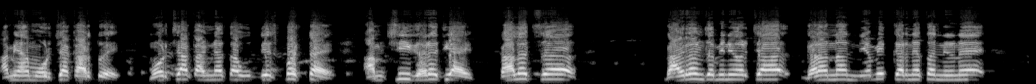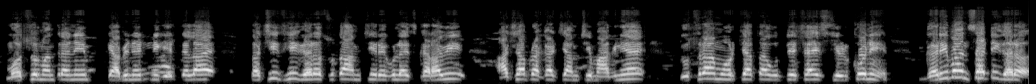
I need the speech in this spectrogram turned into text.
आम्ही हा मोर्चा काढतोय. मोर्चा काढण्याचा उद्देश स्पष्ट आहे. आमची घरं जी आहेत कालच गायरान जमिनीवरच्या घरांना नियमित करण्याचा निर्णय महसूल मंत्र्यांनी कॅबिनेटने घेतलेला आहे. तशीच ही घरं सुद्धा आमची रेग्युलाइज करावी. अशा प्रकारची आमची मागणी आहे. दुसरा मोर्चाचा उद्देश आहे सिडकोने. गरिबांसाठी घरं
